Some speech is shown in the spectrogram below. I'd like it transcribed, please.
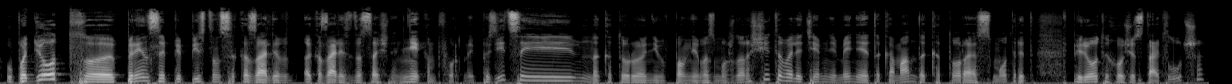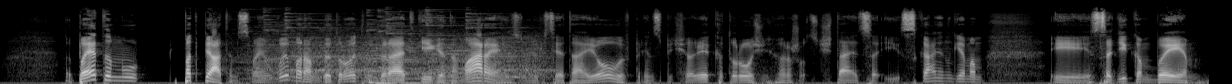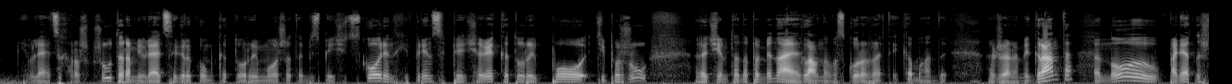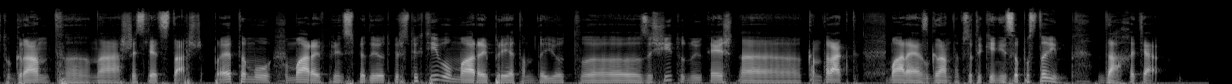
упадет. В принципе, Пистонс оказали, оказались в достаточно некомфортной позиции, на которую они вполне возможно рассчитывали. Тем не менее, это команда, которая смотрит вперед и хочет стать лучше. Поэтому под пятым своим выбором Детройт выбирает Кигана Мара из университета Айовы. В принципе, человек, который очень хорошо сочетается и с Каннингемом, и Садиком Бэем является хорошим шутером, является игроком, который может обеспечить скоринг. И, в принципе, человек, который по типажу э, чем-то напоминает главного скорера этой команды Джереми Гранта. Но понятно, что Грант э, на 6 лет старше. Поэтому Марой, в принципе, дает перспективу. Марой при этом дает э, защиту. Ну и, конечно, контракт Марая с Грантом все-таки несопоставим. Да, хотя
